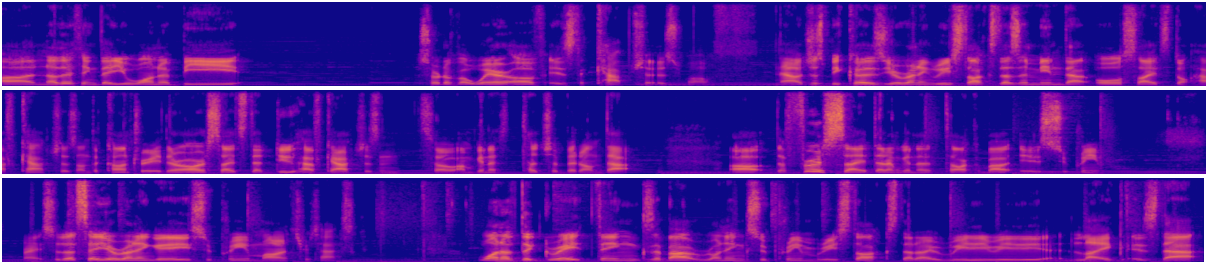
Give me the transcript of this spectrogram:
Another thing that you want to be sort of aware of is the CAPTCHA as well. Now, just because you're running restocks doesn't mean that all sites don't have CAPTCHAs. On the contrary, there are sites that do have CAPTCHAs, and so I'm to touch a bit on that. Uh, the first site that I'm to talk about is Supreme. Right, so let's say you're running a Supreme monitor task. One of the great things about running Supreme restocks that I really, really like is that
